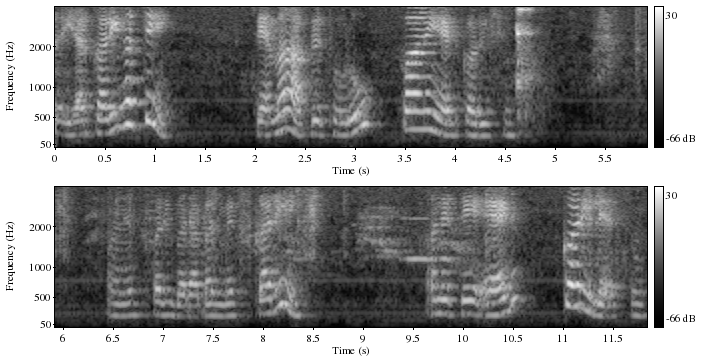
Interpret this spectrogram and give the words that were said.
તૈયાર કરી હતી, તેમાં આપણે થોડું પાણી એડ કરીશું. અને ફરી બરાબર મિક્સ કરી અને તે એડ કરી લેશું.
